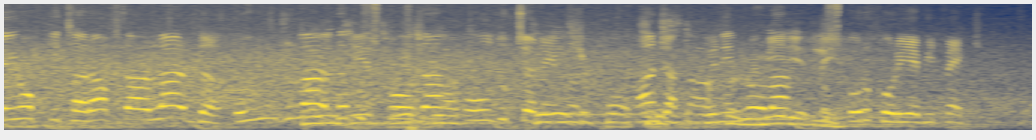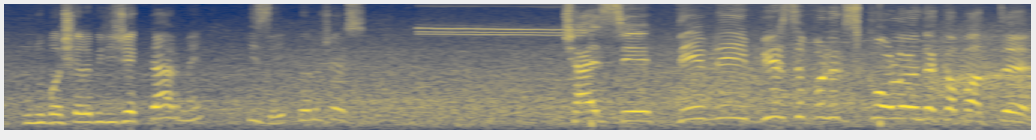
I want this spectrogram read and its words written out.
yok ki taraftarlar da oyuncular da bu skordan oldukça memnun. Ancak önemli olan bu skoru koruyabilmek. Bunu başarabilecekler mi? İzleyip göreceğiz. Chelsea devreyi 1-0'lık skorla önde kapattı.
